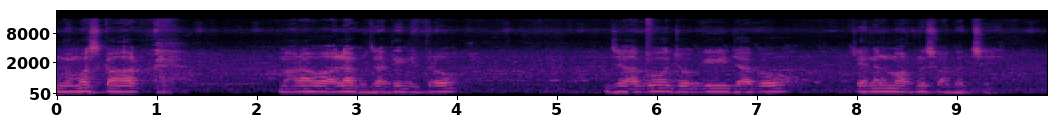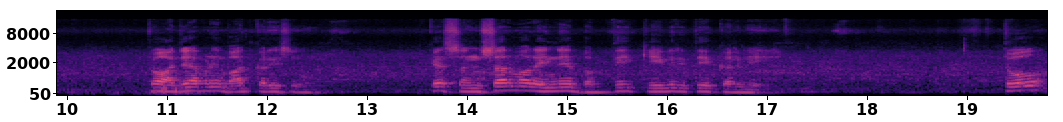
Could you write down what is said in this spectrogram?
નમસ્કાર. મારા વહાલા ગુજરાતી મિત્રો, જાગો જોગી જાગો ચેનલમાં આપનું સ્વાગત છે. તો આજે આપણે વાત કરીશું કે સંસારમાં રહીને ભક્તિ કેવી રીતે કરવી? તો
